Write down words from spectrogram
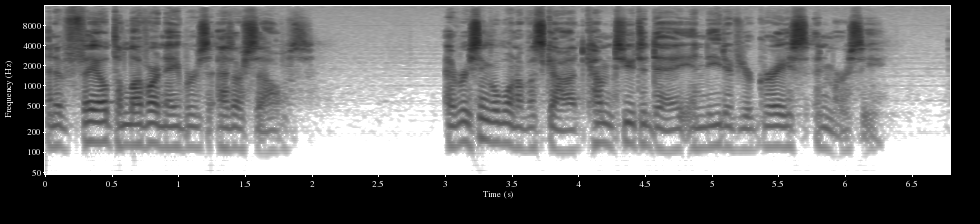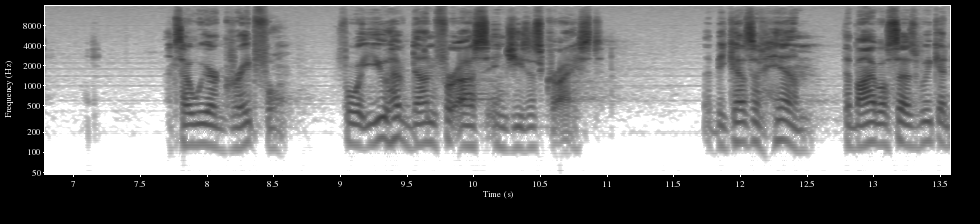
and have failed to love our neighbors as ourselves. Every single one of us, God, come to you today in need of your grace and mercy. And so we are grateful for what you have done for us in Jesus Christ. That because of him, the Bible says we can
